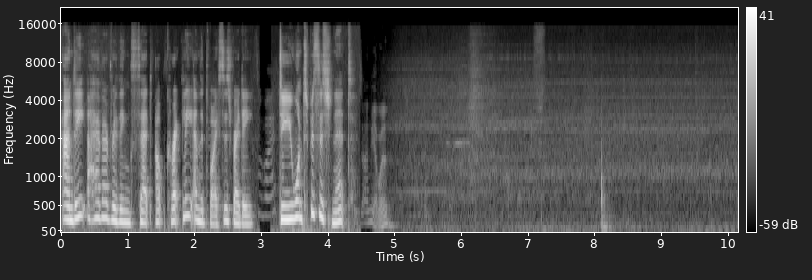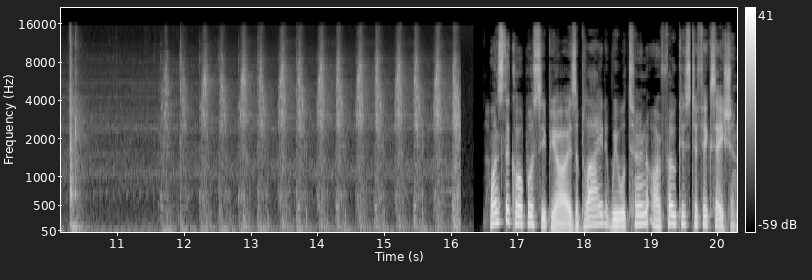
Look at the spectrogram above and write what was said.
Andy, I have everything set up correctly and the device is ready. Do you want to position it? Once the corpuls CPR is applied, we will turn our focus to fixation.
